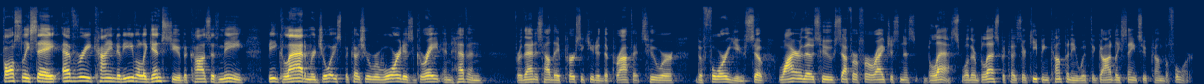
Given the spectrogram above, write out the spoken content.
falsely say every kind of evil against you because of me. Be glad and rejoice because your reward is great in heaven for that is how they persecuted the prophets who were before you. So, why are those who suffer for righteousness blessed? Well, they're blessed because they're keeping company with the godly saints who've come before.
